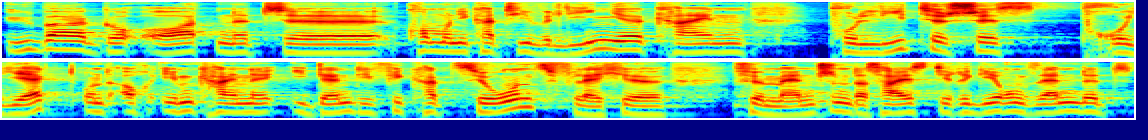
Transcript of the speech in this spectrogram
übergeordnete kommunikative Linie, kein politisches Projekt und auch eben keine Identifikationsfläche für Menschen. Das heißt, die Regierung sendet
